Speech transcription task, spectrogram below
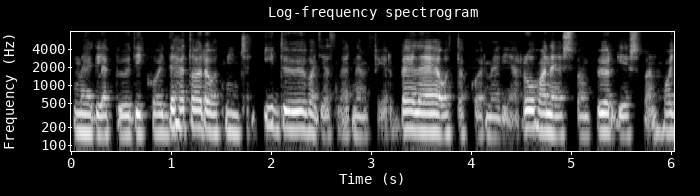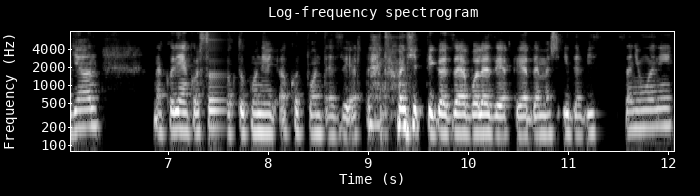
meglepődik, hogy de hát arra ott nincsen idő, vagy ez már nem fér bele, ott akkor már ilyen rohanás van, pörgés van, hogyan akkor ilyenkor szoktuk mondani, hogy akkor pont ezért, tehát hogy itt igazából ezért érdemes ide visszanyúlni.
